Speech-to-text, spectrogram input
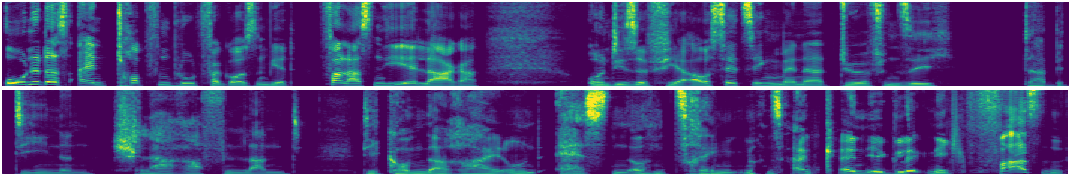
ohne dass ein Tropfen Blut vergossen wird, verlassen die ihr Lager. Und diese vier aussätzigen Männer dürfen sich da bedienen. Schlaraffenland die kommen da rein und essen und trinken und sagen, können ihr Glück nicht fassen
